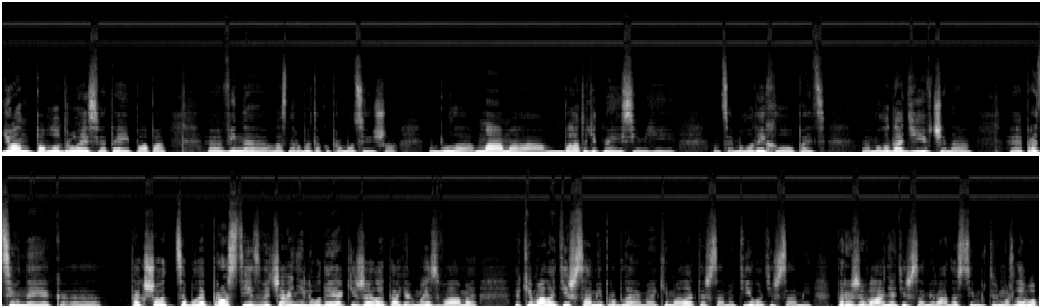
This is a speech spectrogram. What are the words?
Йоанн Павло II, святий папа, е, він е, власне робив таку промоцію, що була мама багатодітної сім'ї, це молодий хлопець, е, молода дівчина, працівник. Так що це були прості, звичайні люди, які жили так, як ми з вами, які мали ті ж самі проблеми, які мали те ж саме тіло, ті ж самі переживання, ті ж самі радості, можливо,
